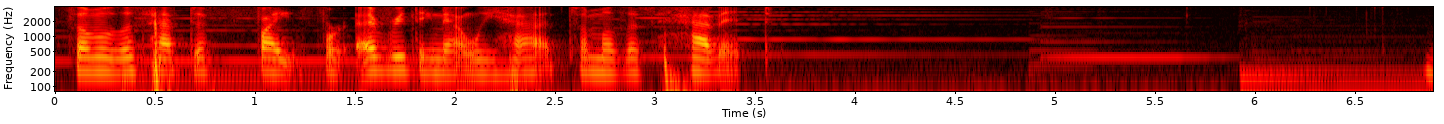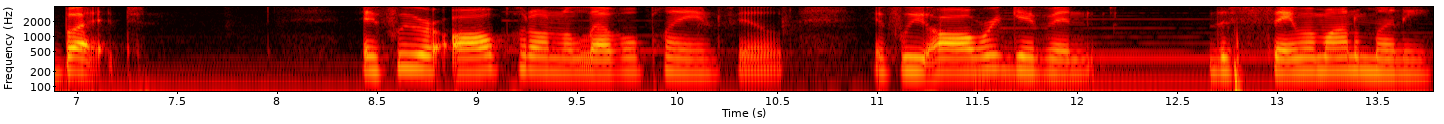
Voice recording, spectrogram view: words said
Some of us have to fight for everything that we had, some of us haven't. But if we were all put on a level playing field, if we all were given the same amount of money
